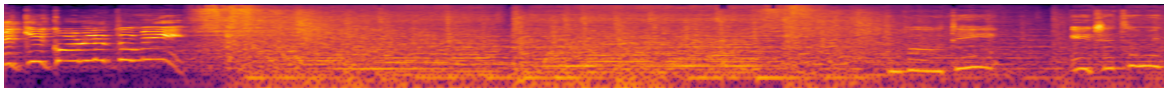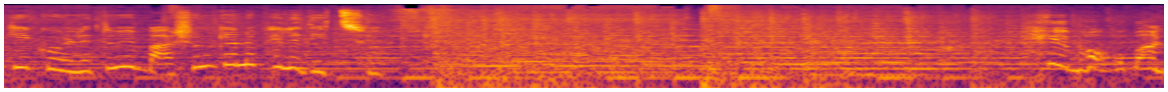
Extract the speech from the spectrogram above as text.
এ কি করলে তুমি? বৌদি এটা তুমি কি করলে? তুমি বাসন কেন ফেলে দিচ্ছ? হে ভগবান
